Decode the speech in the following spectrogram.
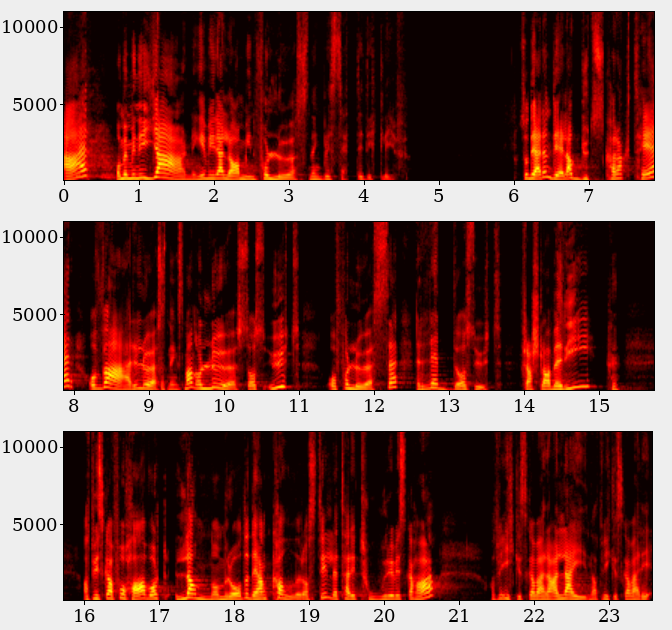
er', og med mine gjerninger vil jeg la min forløsning bli sett i ditt liv. Så det er en del av Guds karakter å være løsningsmann og løse oss ut. Og forløse, redde oss ut fra slaveri. At vi skal få ha vårt landområde, det han kaller oss til, det territoriet vi skal ha. At vi ikke skal være aleine, at vi ikke skal være i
